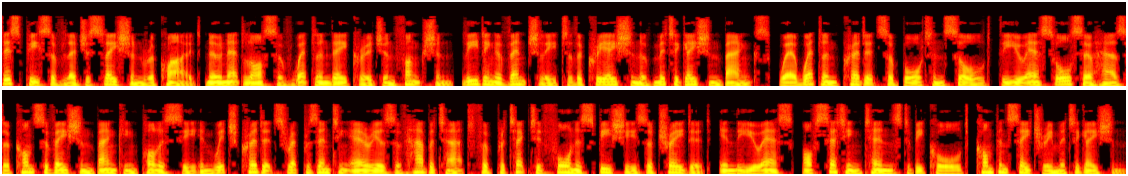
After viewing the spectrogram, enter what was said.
This piece of legislation required no net loss of wetland acreage and function, leading eventually to the creation of mitigation banks, where wetland credits are bought and sold. The U.S. also has a conservation banking policy in which credits representing areas of habitat for protected fauna species are traded. In the U.S., offsetting tends to be called compensatory mitigation.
